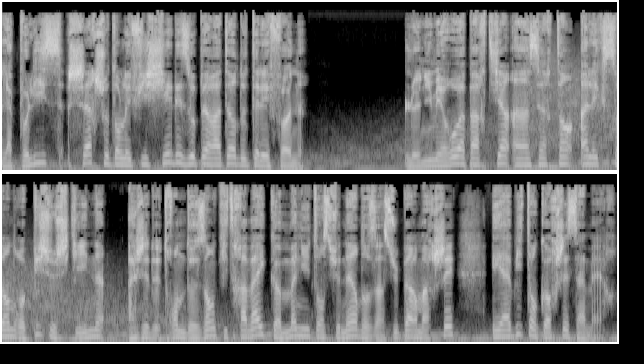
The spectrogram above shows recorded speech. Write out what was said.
La police cherche dans les fichiers des opérateurs de téléphone. Le numéro appartient à un certain Alexandre Pichushkin, âgé de 32 ans, qui travaille comme manutentionnaire dans un supermarché et habite encore chez sa mère.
